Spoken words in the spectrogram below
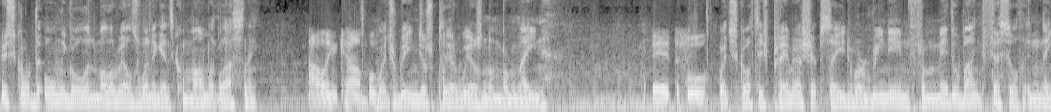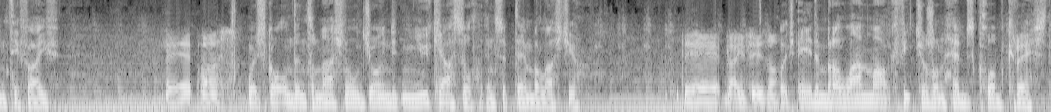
Who scored the only goal in Motherwell's win against Kilmarnock last night? Alan Campbell. Which Rangers player wears number 9? Uh, Defoe. Which Scottish Premiership side were renamed from Meadowbank Thistle in 95? Uh, pass. Which Scotland international joined Newcastle in September last year? Uh, Ryan Fraser. Which Edinburgh landmark features on Hibs club crest?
